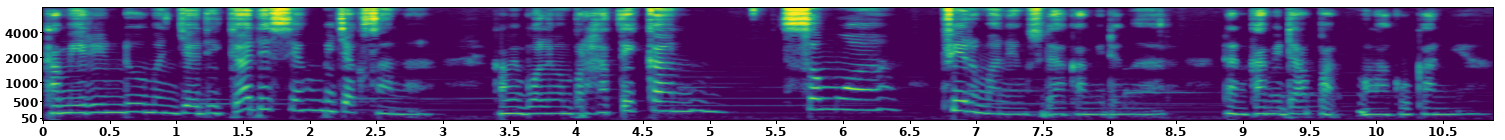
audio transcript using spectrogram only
Kami rindu menjadi gadis yang bijaksana. Kami boleh memperhatikan semua firman yang sudah kami dengar dan kami dapat melakukannya.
